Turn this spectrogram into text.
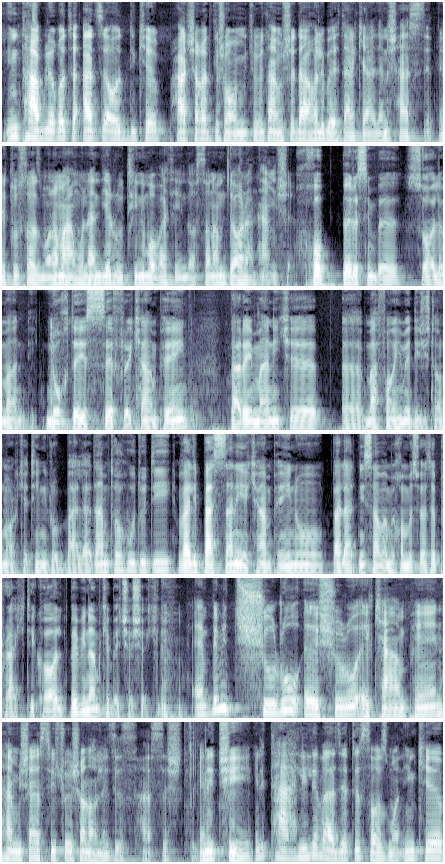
این تبلیغات ads عادی که هر چقدر که شما می‌تونید همیشه در حال بهتر کردنش هستین. یعنی تو سازمان ها معمولا یه روتینی بابت این داستان هم دارن همیشه. خب برسیم به سوال من نقطه صفر کمپین برای منی که اه، مفاهیم digital marketing رو بلدم تا حدودی ولی بستن یه کمپین رو بلد نیستم و می‌خوام به صورت practical ببینم که به چه شکلی. ام، ببینید شروع شروع کمپین همیشه از situation analysis هستش. یعنی چی؟ یعنی تحلیل وضعیت سازمان. اینکه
